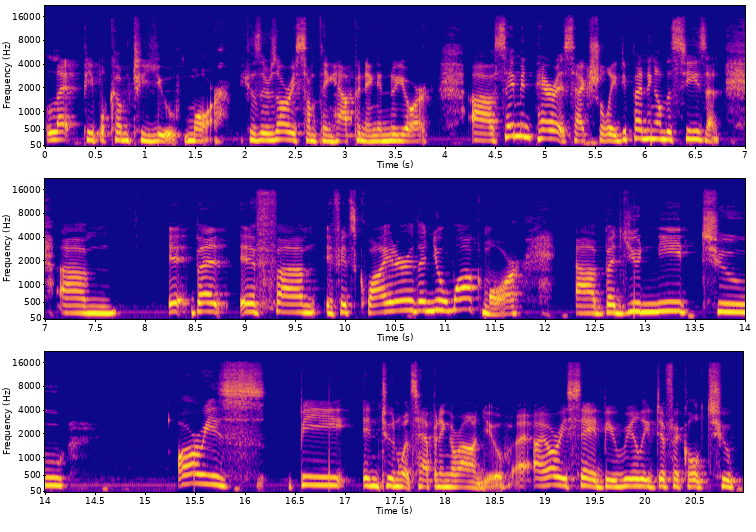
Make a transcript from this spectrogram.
let people come to you more because there's always something happening in New York. Uh, same in Paris, actually, depending on the season. Um, it, but if um, if it's quieter, then you'll walk more. Uh, but you need to always be in tune what's happening around you. I, I always say it'd be really difficult to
